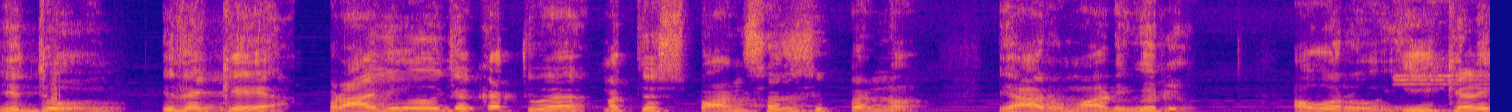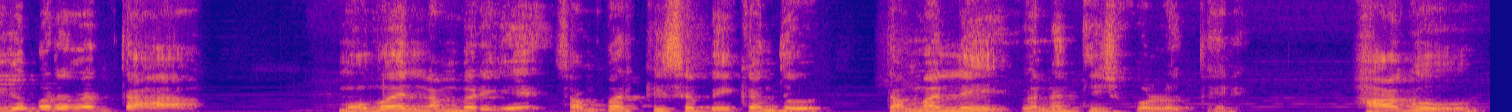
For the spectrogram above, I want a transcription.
ಇದ್ದು, ಇದಕ್ಕೆ ಪ್ರಾಯೋಜಕತ್ವ ಮತ್ತು ಸ್ಪಾನ್ಸರ್ಶಿಪ್ ಅನ್ನು ಯಾರು ಮಾಡಿದರು? ಅವರು ಈ ಕೆಳಗೆ ಬರೆದಂತಹ ಮೊಬೈಲ್ ನಂಬರಿಗೆ ಸಂಪರ್ಕಿಸಬೇಕೆಂದು ತಮ್ಮಲ್ಲಿ ವಿನಂತಿಸಿಕೊಳ್ಳುತ್ತೇನೆ. ಹಾಗೂ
